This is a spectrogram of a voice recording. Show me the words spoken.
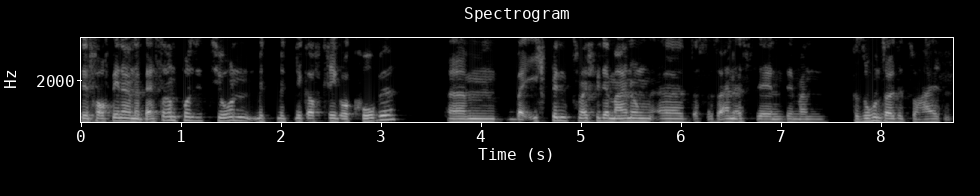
den VfB in einer besseren Position mit, mit Blick auf Gregor Kobel? Ähm, weil ich bin zum Beispiel der Meinung, äh, dass das einer ist, den, den man versuchen sollte zu halten.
